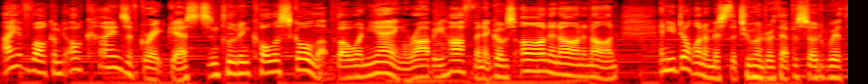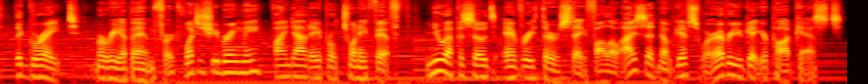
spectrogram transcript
I have welcomed all kinds of great guests, including Cole Escola, Bowen Yang, Robbie Hoffman. It goes on and on and on. And you don't want to miss the 200th episode with the great Maria Bamford. What does she bring me? Find out April 25th. New episodes every Thursday. Follow I Said No Gifts wherever you get your podcasts.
